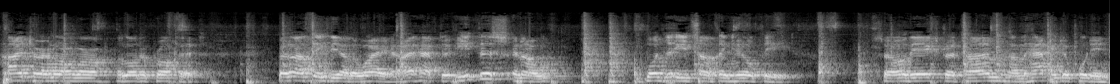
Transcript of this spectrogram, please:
high turnover, a lot of profit. But I think the other way. I have to eat this and I want to eat something healthy. So the extra time I'm happy to put in.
